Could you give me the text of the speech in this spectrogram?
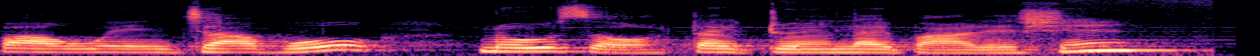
ပါဝင်ကြဖို့နှိုးဆော်တိုက်တွန်းလိုက်ပါတယ်ရှင်။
